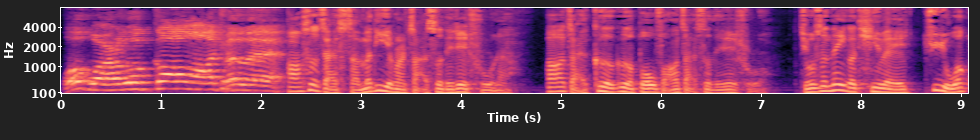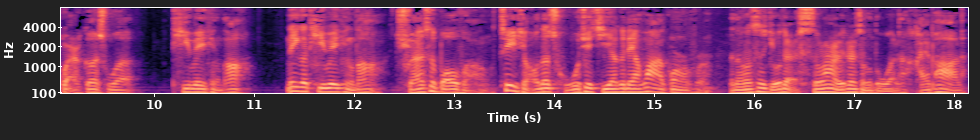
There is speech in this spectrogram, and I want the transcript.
我管哥嘎嘎权威。他是在什么地方展示的这出呢？他在各个包房展示的这出，就是那个 TV。据我管哥说，TV 挺大，那个 TV 挺大，全是包房。这小子出去接个电话功夫，可能是有点丝袜有点整多了，害怕了。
